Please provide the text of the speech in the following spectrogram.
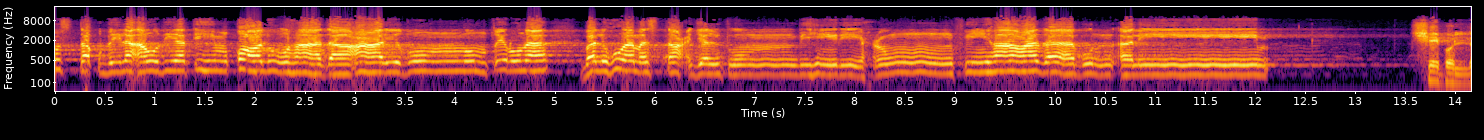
مستقبل أوديتهم قالوا هذا عارض ممطرنا بل هو ما استعجلتم به ريح فيها عذاب أليم সে বলল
